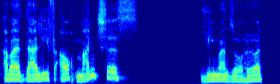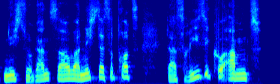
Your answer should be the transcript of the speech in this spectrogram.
aber da lief auch manches wie man so hört, nicht so ganz sauber. Nichtsdestotrotz, das Risikoamt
